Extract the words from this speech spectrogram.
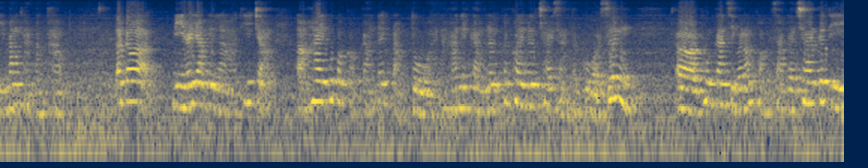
มีมาตรฐานบังคับ แล้วก็มีระยะเวลาที่จะให้ผู้ประกอบการได้ปรับตัวนะคะในการเลิกค่อยๆเลิกใช้สารตะกั่วซึ่งโครงการสีวรังของสหประชาชาติก็ดี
